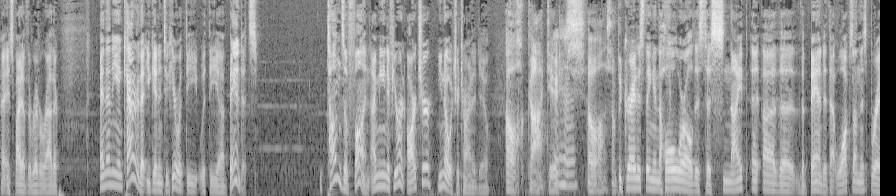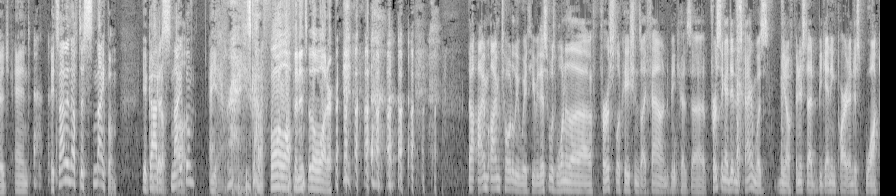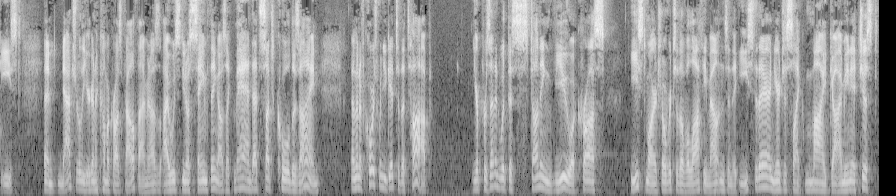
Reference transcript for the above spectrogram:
uh, in spite of the river rather. And then the encounter that you get into here with the with the uh, bandits. Tons of fun. I mean, if you're an archer, you know what you're trying to do. Oh God, dude, so awesome. the greatest thing in the whole world is to snipe uh, uh, the the bandit that walks on this bridge, and it's not enough to snipe him. You gotta, gotta snipe fall. him. And, yeah, right. He's gotta fall off and into the water. I'm I'm totally with you. This was one of the first locations I found because uh, first thing I did in Skyrim was you know finish that beginning part and just walk east. And naturally, you're going to come across Valtheim, and I was I was you know same thing. I was like, man, that's such cool design. And then of course, when you get to the top, you're presented with this stunning view across East March over to the Velothi Mountains in the east there, and you're just like, my God! I mean, it just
